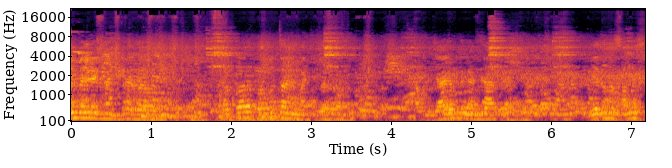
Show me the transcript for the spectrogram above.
ఎమ్మెల్యేకి మంచి పేరు రావాలి. తద్వారా ప్రభుత్వానికి మంచి పేరు రావాలి. జాగ్రత్తగా ఏదైనా సమస్య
